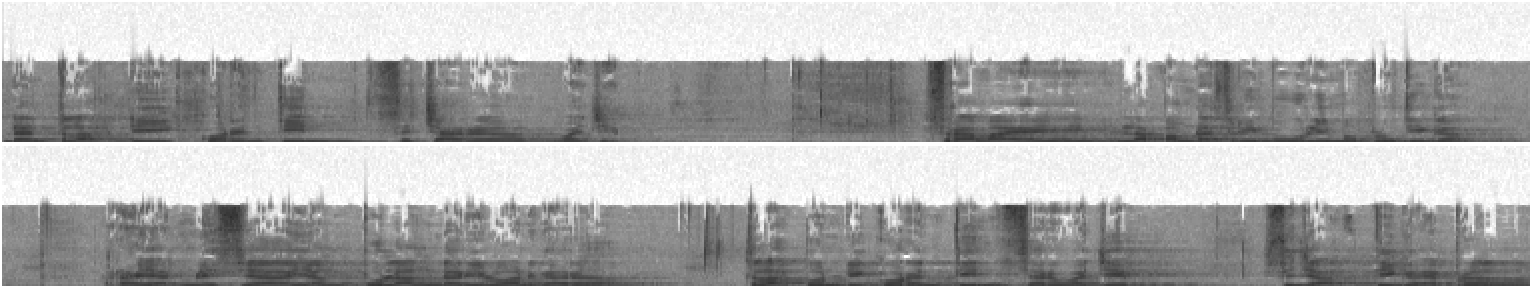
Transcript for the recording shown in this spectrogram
dan telah dikuarantin secara wajib. Seramai 18,053 rakyat Malaysia yang pulang dari luar negara telah pun dikuarantin secara wajib sejak 3 April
